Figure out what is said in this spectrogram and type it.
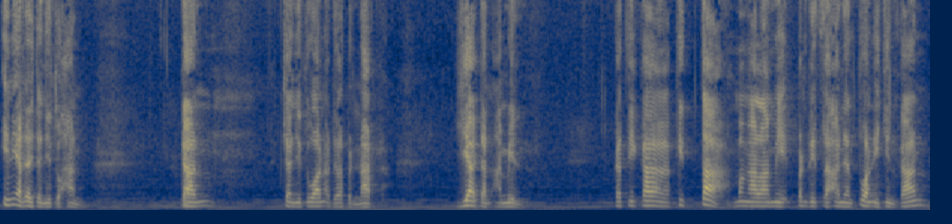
Ini adalah janji Tuhan. Dan janji Tuhan adalah benar. Ya dan amin. Ketika kita mengalami penderitaan yang Tuhan izinkan,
